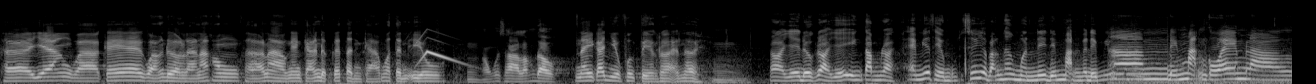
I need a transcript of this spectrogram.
thời gian và cái quãng đường là nó không thể nào ngăn cản được cái tình cảm và tình yêu. Ừ, không có xa lắm đâu Nay có nhiều phương tiện rồi anh ơi. ừ. Rồi, vậy được rồi, vậy yên tâm rồi. Em giới thiệu một xíu về bản thân mình đi, điểm mạnh và điểm yếu. À, điểm mạnh của em là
